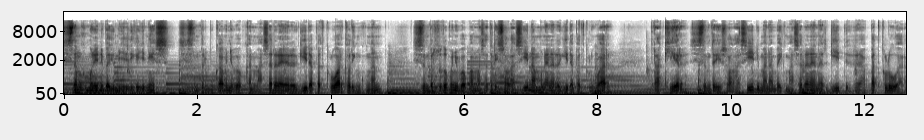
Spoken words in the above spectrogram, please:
Sistem kemudian dibagi menjadi tiga jenis. Sistem terbuka menyebabkan massa dan energi dapat keluar ke lingkungan. Sistem tertutup menyebabkan massa terisolasi namun energi dapat keluar. Terakhir, sistem terisolasi di mana baik massa dan energi tidak dapat keluar.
